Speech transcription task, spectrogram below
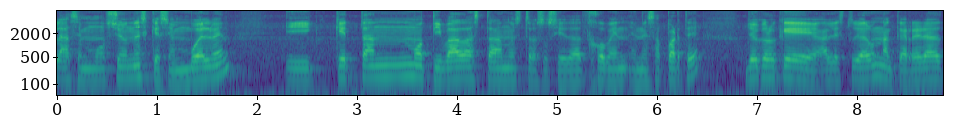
las emociones que se envuelven y qué tan motivada está nuestra sociedad joven en esa parte. Yo creo que al estudiar una carrera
